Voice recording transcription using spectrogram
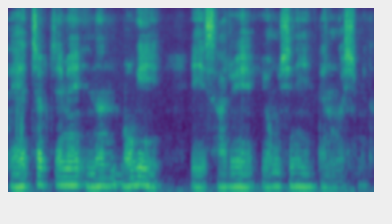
대척점에 있는 목이 이 사주의 용신이 되는 것입니다.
